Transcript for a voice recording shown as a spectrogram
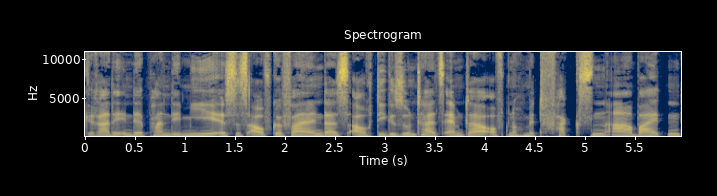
Gerade in der Pandemie ist es aufgefallen, dass auch die Gesundheitsämter oft noch mit Faxen arbeiten.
